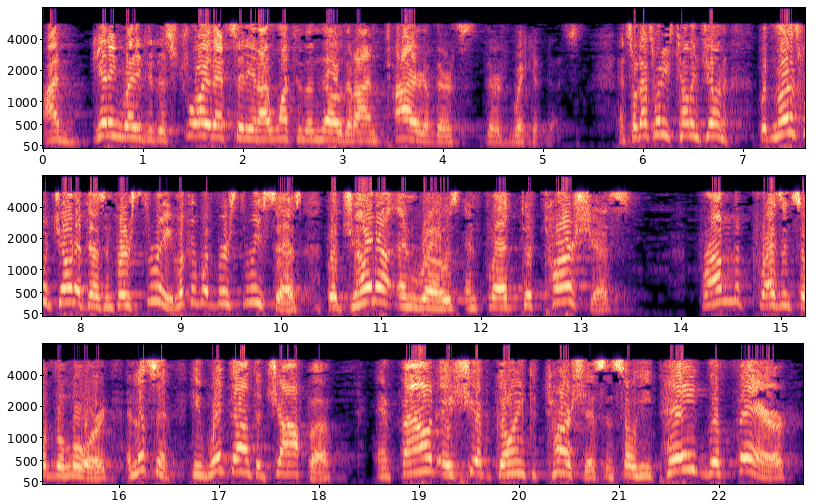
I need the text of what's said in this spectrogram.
I'm getting ready to destroy that city and I want them to know that I'm tired of their, their wickedness. And so that's what he's telling Jonah. But notice what Jonah does in verse 3. Look at what verse 3 says. But Jonah arose and fled to Tarshish from the presence of the Lord. And listen, he went down to Joppa and found a ship going to Tarshish, and so he paid the fare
